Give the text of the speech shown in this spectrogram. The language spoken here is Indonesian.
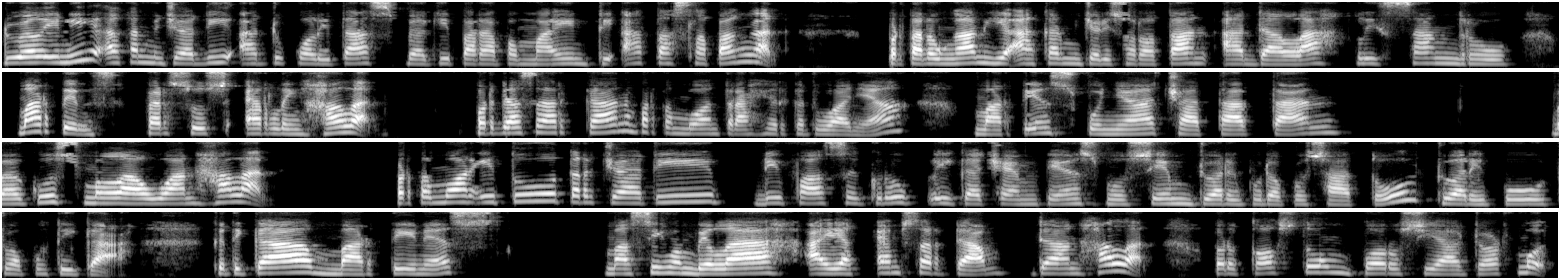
Duel ini akan menjadi adu kualitas bagi para pemain di atas lapangan. Pertarungan yang akan menjadi sorotan adalah Lisandro Martins versus Erling Haaland. Berdasarkan pertemuan terakhir keduanya, Martins punya catatan bagus melawan Haaland. Pertemuan itu terjadi di fase grup Liga Champions musim 2021-2023 ketika Martinez masih membela Ajax Amsterdam dan Haaland berkostum Borussia Dortmund.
